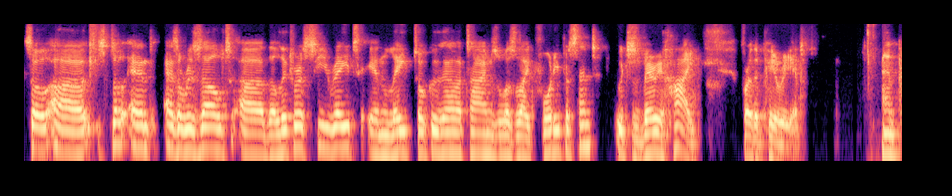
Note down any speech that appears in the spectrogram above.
So uh, so and as a result, uh, the literacy rate in late Tokugawa times was like forty percent, which is very high for the period. And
